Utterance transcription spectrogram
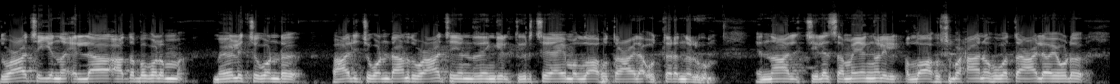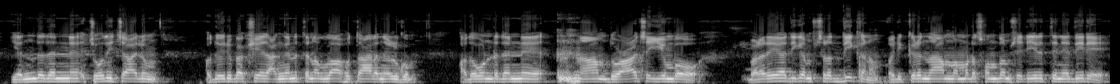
ദുആ ചെയ്യുന്ന എല്ലാ അതബുകളും മേളിച്ചുകൊണ്ട് പാലിച്ചുകൊണ്ടാണ് ദുആ ചെയ്യുന്നതെങ്കിൽ തീർച്ചയായും അള്ളാഹു താല ഉത്തരം നൽകും. എന്നാൽ ചില സമയങ്ങളിൽ അള്ളാഹു സുബാനുഹുവത്താലയോട് എന്ത് തന്നെ ചോദിച്ചാലും അതൊരു പക്ഷേ അങ്ങനെ തന്നെ അള്ളാഹു താല നൽകും. അതുകൊണ്ട് തന്നെ നാം ദുആ ചെയ്യുമ്പോൾ വളരെയധികം ശ്രദ്ധിക്കണം. ഒരിക്കലും നാം നമ്മുടെ സ്വന്തം ശരീരത്തിനെതിരെ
